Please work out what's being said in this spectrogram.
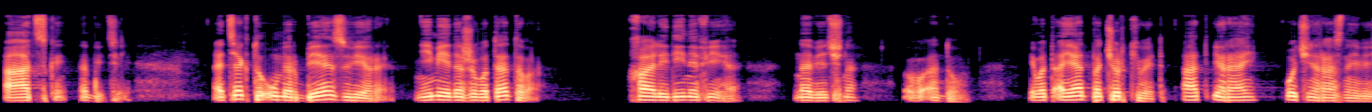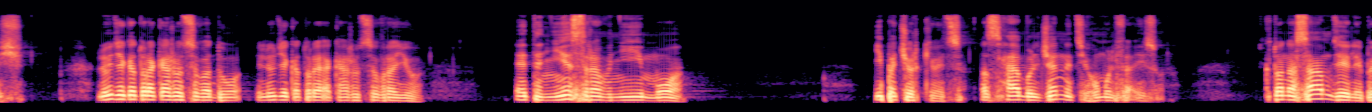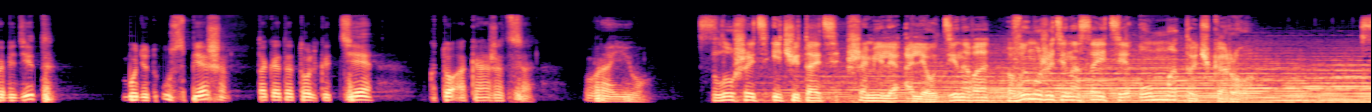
адской обители. А те, кто умер без веры, не имея даже вот этого, халидина фиха, навечно в аду. И вот аят подчеркивает, ад и рай очень разные вещи. Люди, которые окажутся в аду, и люди, которые окажутся в раю. Это несравнимо. И подчеркивается, асхабуль джаннати хумуль фаизун. Кто на самом деле победит, будет успешен, так это только те, кто окажется в раю. Слушать и читать Шамиля Аляутдинова вы можете на сайте umma.ru.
